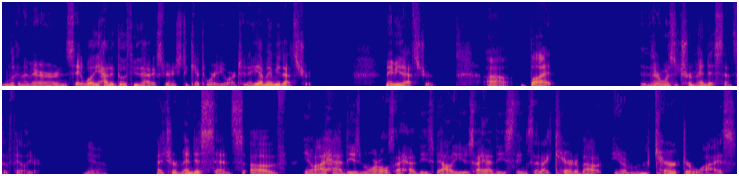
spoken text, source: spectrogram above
look in the mirror and say, well, you had to go through that experience to get to where you are today. Yeah, maybe that's true. Maybe that's true. Uh, but there was a tremendous sense of failure. Yeah. A tremendous sense of, you know, I had these morals, I had these values, I had these things that I cared about, you know, character wise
